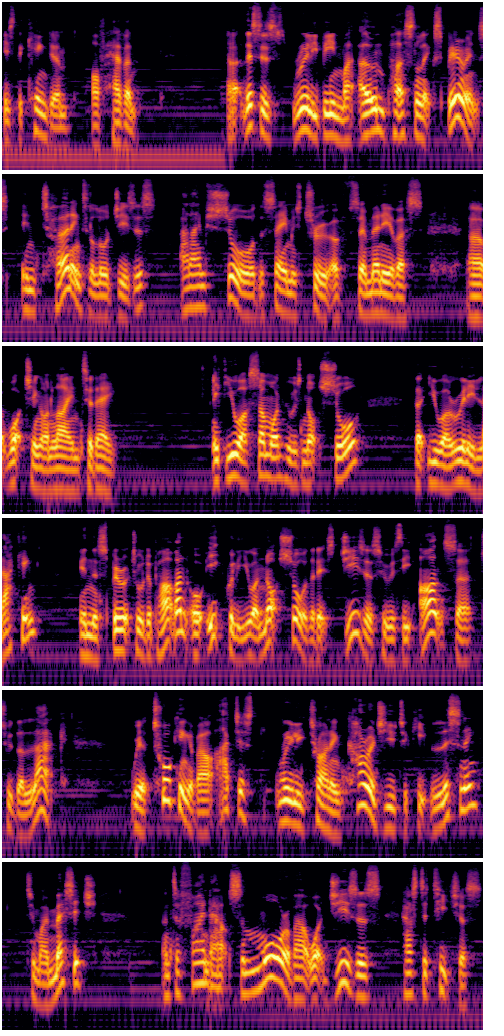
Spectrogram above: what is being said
is the kingdom of heaven. Uh, this has really been my own personal experience in turning to the Lord Jesus, and I'm sure the same is true of so many of us uh, watching online today. If you are someone who is not sure that you are really lacking, in the spiritual department, or equally you are not sure that it's Jesus who is the answer to the lack we are talking about, I just really try and encourage you to keep listening to my message and to find out some more about what Jesus has to teach us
